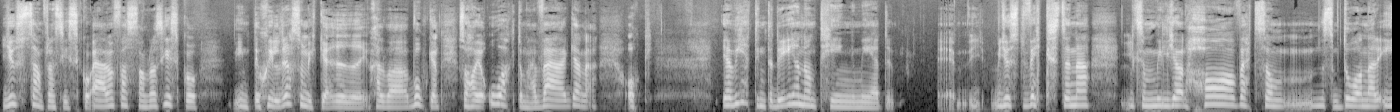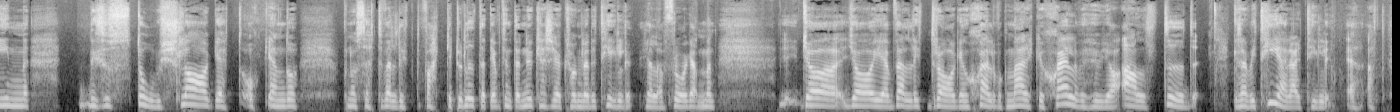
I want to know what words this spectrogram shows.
just San Francisco, även fast San Francisco inte skildras så mycket i själva boken, så har jag åkt de här vägarna. Och jag vet inte, det är någonting med Eh, just växterna, liksom miljön, havet som, som dånar in. Det är så storslaget och ändå på något sätt väldigt vackert och litet. Jag vet inte, nu kanske jag krånglade till hela frågan men jag, jag är väldigt dragen själv och märker själv hur jag alltid graviterar till att,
